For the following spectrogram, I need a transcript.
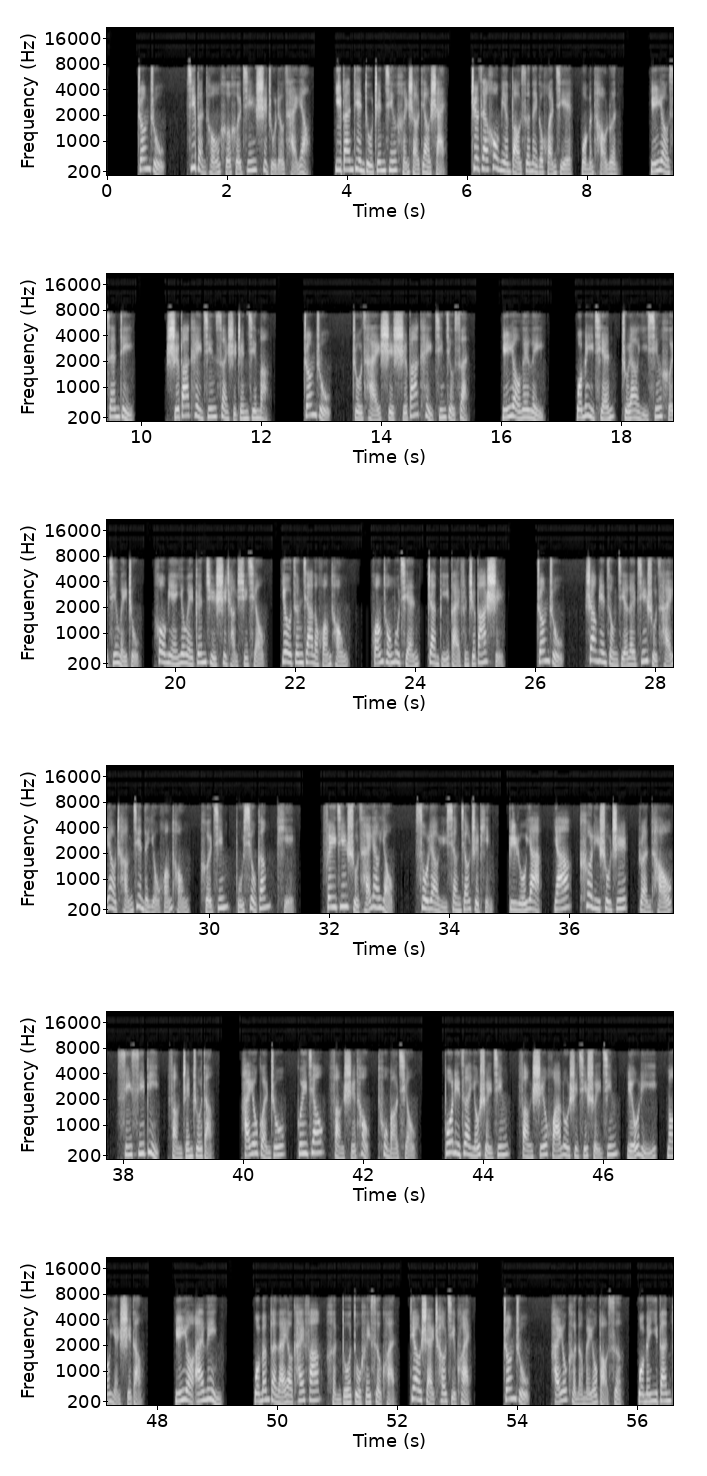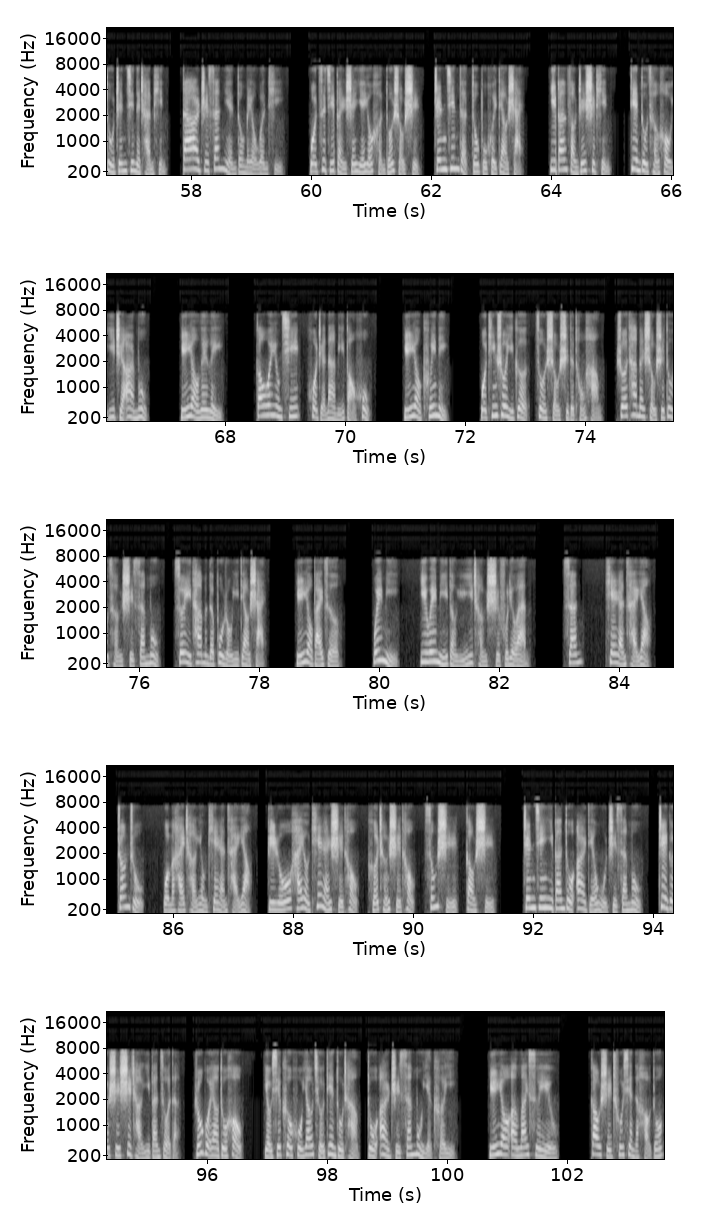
庄主，基本铜和合金是主流材料。一般电镀真金很少掉色，这在后面保色那个环节我们讨论。云友三 D，十八 K 金算是真金吗？庄主，主材是十八 K 金就算。云友 Lily，我们以前主要以锌合金为主，后面因为根据市场需求又增加了黄铜，黄铜目前占比百分之八十。庄主，上面总结了金属材料常见的有黄铜、合金、不锈钢、铁。非金属材料有塑料与橡胶制品，比如亚牙、颗粒树脂、软陶。CCB 仿珍珠等，还有管珠、硅胶仿石头、兔毛球、玻璃钻有水晶仿施华洛世奇水晶、琉璃、猫眼石等。云友 Eileen，我们本来要开发很多镀黑色款，掉色超级快。庄主还有可能没有保色，我们一般镀真金的产品，戴二至三年都没有问题。我自己本身也有很多首饰，真金的都不会掉色。一般仿真饰品，电镀层厚一至二目。云友 Lily，高温用漆或者纳米保护。云友 Queenie，我听说一个做首饰的同行说他们首饰镀层是三目，所以他们的不容易掉色。云友白泽，微米一微米等于一乘十负六 m。三天然材料，庄主，我们还常用天然材料，比如还有天然石头、合成石头、松石、锆石。真金一般镀二点五至三目，这个是市场一般做的。如果要镀厚。有些客户要求电镀厂镀二至三目也可以。云游 a l i c e you，锆石出现的好多。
